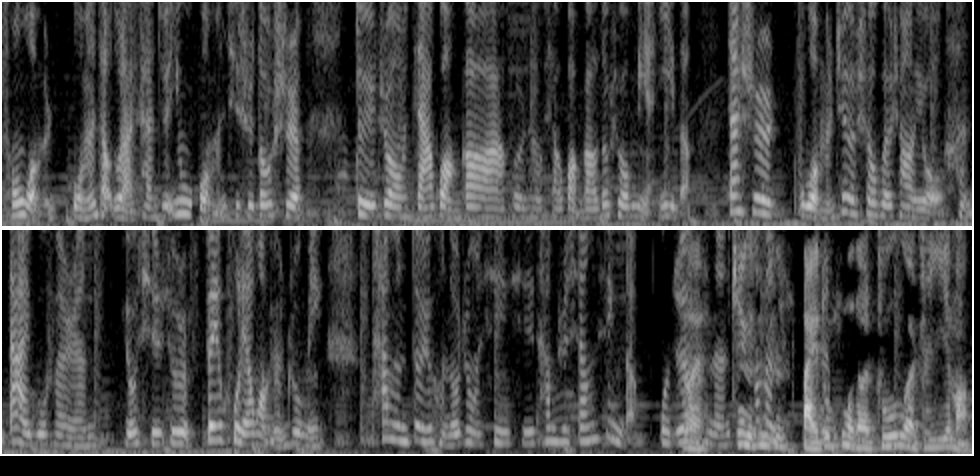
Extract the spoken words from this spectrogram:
从我们我们的角度来看，就因为我们其实都是对于这种假广告啊或者那种小广告都是有免疫的。但是我们这个社会上有很大一部分人，尤其就是非互联网原住民，他们对于很多这种信息，他们是相信的。我觉得可能这个就是百度做的诸恶之一嘛。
